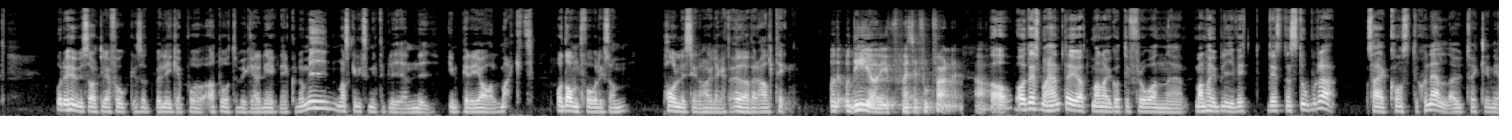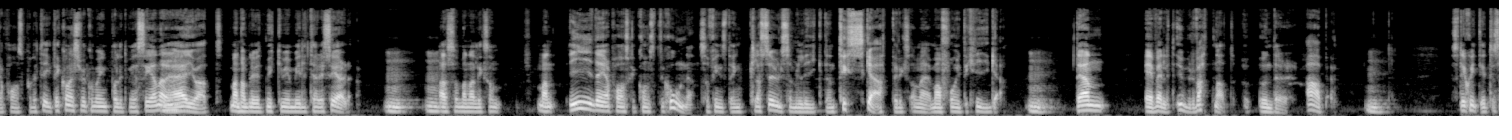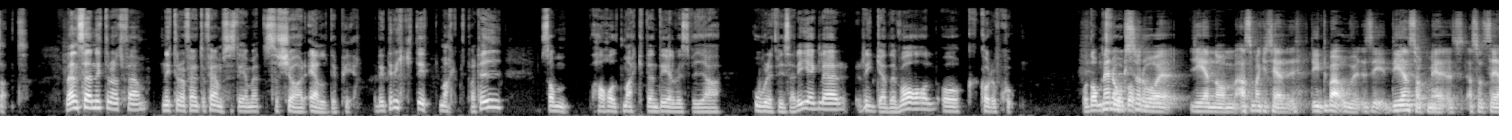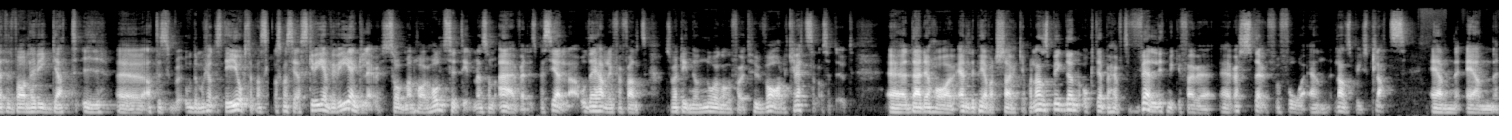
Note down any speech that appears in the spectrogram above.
och det huvudsakliga fokuset bör ligga på att återbygga den egna ekonomin. Man ska liksom inte bli en ny imperial makt. Och de två liksom policyerna har ju legat över allting. Och, och det gör vi ju på ett sätt fortfarande. Ja. Ja, och det som har hänt är ju att man har ju gått ifrån, eh, man har ju blivit, det är den stora så här konstitutionella utvecklingen i japansk politik, det kanske vi kommer in på lite mer senare, Mm. är ju att man har blivit mycket mer militariserade. Mm. Mm. Alltså man har liksom, man, i den japanska konstitutionen så finns det en klausul som är lik den tyska, att det liksom är, man får inte kriga. Mm. Den är väldigt urvattnad under Abe. Mm. Så det är skitintressant. Men sen 1905, 1955-systemet så kör LDP. Det är ett riktigt maktparti som har hållit makten delvis via orättvisa regler, riggade val och korruption. Och Men också då genom, alltså man kan säga, det är inte bara, det är en sak med alltså att säga att ett val är riggat i eh, att det vara odemokratiskt. Det är ju också att man, vad ska man säga, skrev regler som man har hållit sig till, men som är väldigt speciella. Och det handlar ju framförallt, som varit inne på några gånger förut, hur valkretsen har sett ut. Eh, där det har, LDP har varit starka på landsbygden och det har behövts väldigt mycket färre eh, röster för att få en landsbygdsplats än en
